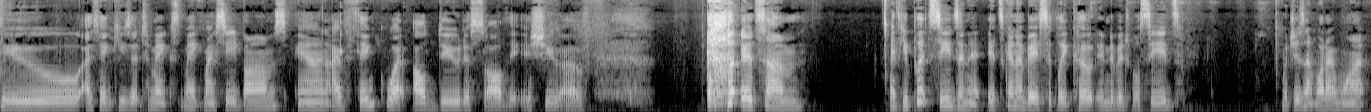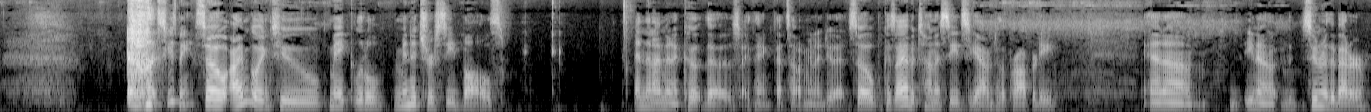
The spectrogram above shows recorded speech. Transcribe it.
to, I think, use it to make make my seed bombs. And I think what I'll do to solve the issue of it's um, if you put seeds in it, it's going to basically coat individual seeds, which isn't what I want. Excuse me. So I'm going to make little miniature seed balls, and then I'm going to coat those. I think that's how I'm going to do it. So because I have a ton of seeds to get out into the property, and um, you know, the sooner the better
